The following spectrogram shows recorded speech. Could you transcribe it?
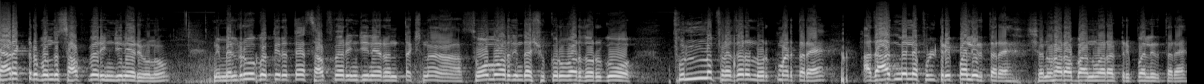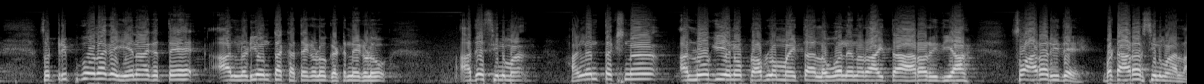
ಕ್ಯಾರೆಕ್ಟರ್ ಬಂದು ಸಾಫ್ಟ್ವೇರ್ ಇಂಜಿನಿಯರ್ ಇವನು. ನಿಮ್ಮೆಲ್ಲರಿಗೂ ಗೊತ್ತಿರುತ್ತೆ ಸಾಫ್ಟ್ವೇರ್ ಇಂಜಿನಿಯರ್ ಅಂದ ತಕ್ಷಣ ಸೋಮವಾರದಿಂದ ಶುಕ್ರವಾರದವರೆಗೂ ಫುಲ್ಲು ಪ್ರೆಸರಲ್ಲಿ ವರ್ಕ್ ಮಾಡ್ತಾರೆ. ಅದಾದಮೇಲೆ ಫುಲ್ ಟ್ರಿಪ್ಪಲ್ಲಿ ಇರ್ತಾರೆ. ಶನಿವಾರ, ಭಾನುವಾರ ಟ್ರಿಪ್ಪಲ್ಲಿ ಇರ್ತಾರೆ. ಸೊ ಟ್ರಿಪ್ಗೆ ಹೋದಾಗ ಏನಾಗುತ್ತೆ? ಅಲ್ಲಿ ನಡೆಯುವಂಥ ಕತೆಗಳು ಘಟನೆಗಳು, ಅದೇ ಸಿನಿಮಾ ಹಂಗಂದ ತಕ್ಷಣ ಅಲ್ಲೋಗಿ ಏನೋ ಪ್ರಾಬ್ಲಮ್ ಆಯ್ತಾ? ಲವ್ವಲ್ಲಿ ಏನಾರು ಆಯ್ತಾ? ಆರ್ ಆರ್ ಇದೆಯಾ? ಸೊ ಆರ್ ಆರ್ ಇದೆ. ಬಟ್ ಆರ್ ಆರ್ ಸಿನಿಮಾ ಅಲ್ಲ.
